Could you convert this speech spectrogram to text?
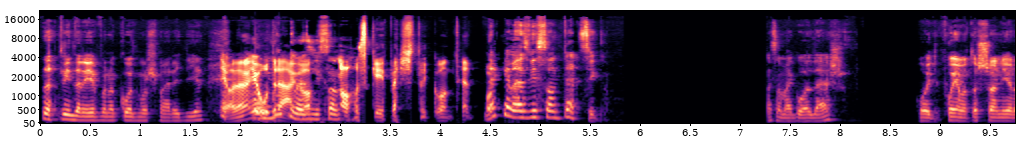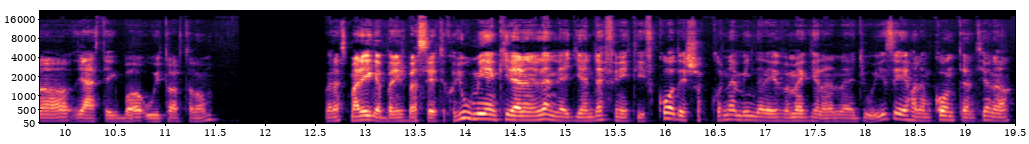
Tehát minden évben a kód most már egy ilyen. Ja, de jó Amúgy drága, viszont... ahhoz képest, hogy content pack. Nekem ez viszont tetszik. Ez a megoldás, hogy folyamatosan jön a játékba új tartalom. Mert ezt már régebben is beszéltük, hogy ú, milyen ki lenne, lenne egy ilyen definitív kód, és akkor nem minden évben megjelenne egy új izé, hanem content jön a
